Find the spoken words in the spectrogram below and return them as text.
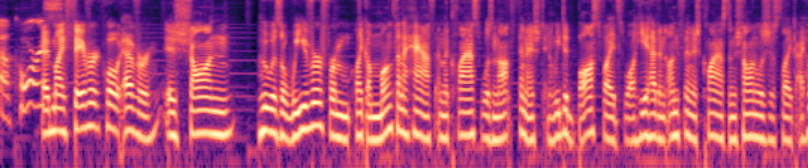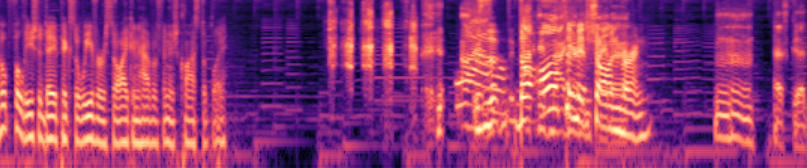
Of course. And my favorite quote ever is Sean, who was a weaver for like a month and a half, and the class was not finished, and we did boss fights while he had an unfinished class, and Sean was just like, I hope Felicia Day picks a weaver so I can have a finished class to play. Wow. the, the I did not hear ultimate Sean that. Vern. Mm-hmm. That's good.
